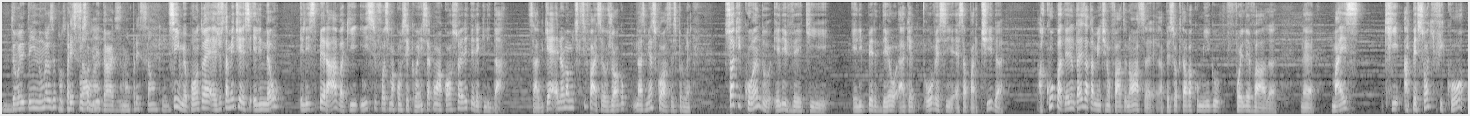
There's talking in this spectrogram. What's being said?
então ele tem inúmeras Uma pressão, responsabilidades. né? né? Uma pressão que... Sim, meu ponto é, é justamente esse. Ele não. Ele esperava que isso fosse uma consequência com a qual só ele teria que lidar. Sabe? Que é, é normalmente o que se faz. Eu jogo nas minhas costas esse problema. Só que quando ele vê que ele perdeu, que houve esse, essa partida, a culpa dele não tá exatamente no fato, nossa, a pessoa que tava comigo foi levada, né? Mas que a pessoa que ficou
